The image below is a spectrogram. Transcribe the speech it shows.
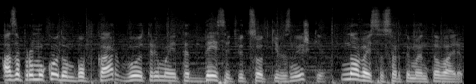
А за промокодом BOBCAR ви отримаєте 10% знижки на весь асортимент товарів.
